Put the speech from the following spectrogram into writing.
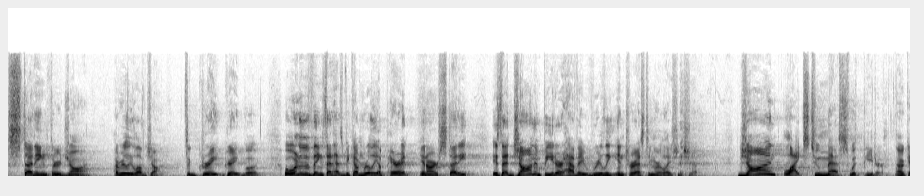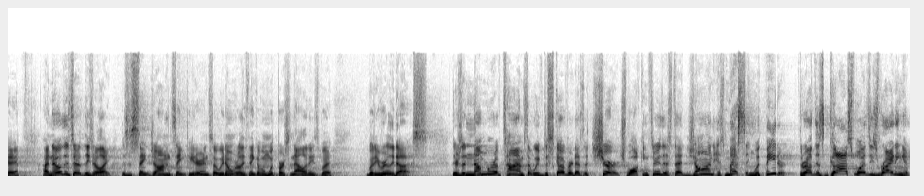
studying through John. I really love John. It's a great, great book. But one of the things that has become really apparent in our study is that John and Peter have a really interesting relationship. John likes to mess with Peter, okay? I know these are, these are like, this is St. John and St. Peter, and so we don't really think of them with personalities, but, but he really does. There's a number of times that we've discovered as a church walking through this that John is messing with Peter throughout this gospel as he's writing it.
